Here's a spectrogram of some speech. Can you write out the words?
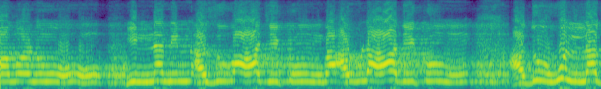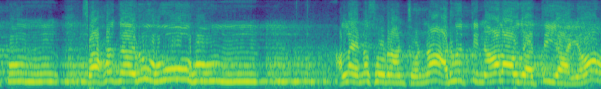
ஆமனு இன்ன மின் அசுவாஜிக்கும் வ அவுலாதிக்கும் அதுவுல்லக்கும் ஃபஹதரூஹும் அல்லாஹ் என்ன சொல்றான்னு சொன்னா அறுபத்தி நாலாவது அத்தியாயம்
